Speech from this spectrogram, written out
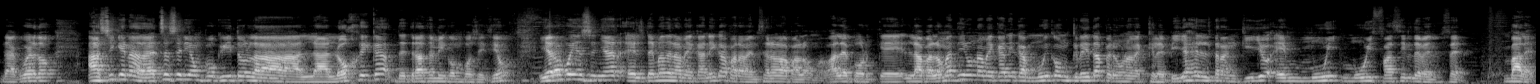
¿de acuerdo? Así que nada, esta sería un poquito la, la, lógica detrás de mi composición Y ahora os voy a enseñar el tema de la mecánica para vencer a la paloma, ¿vale? Porque la paloma tiene una mecánica muy concreta, pero una vez que le pillas el tranquillo es muy, muy fácil de vencer Vale,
